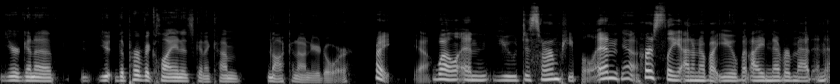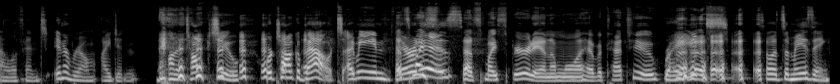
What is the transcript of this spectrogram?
You're gonna the perfect client is gonna come knocking on your door. Right Yeah. well and you disarm people and Yeah. personally i don't know about you but i never met an elephant in a room i didn't want to talk to or talk about i mean there that's it my, is That's my spirit animal. I have a tattoo. right? so it's amazing.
